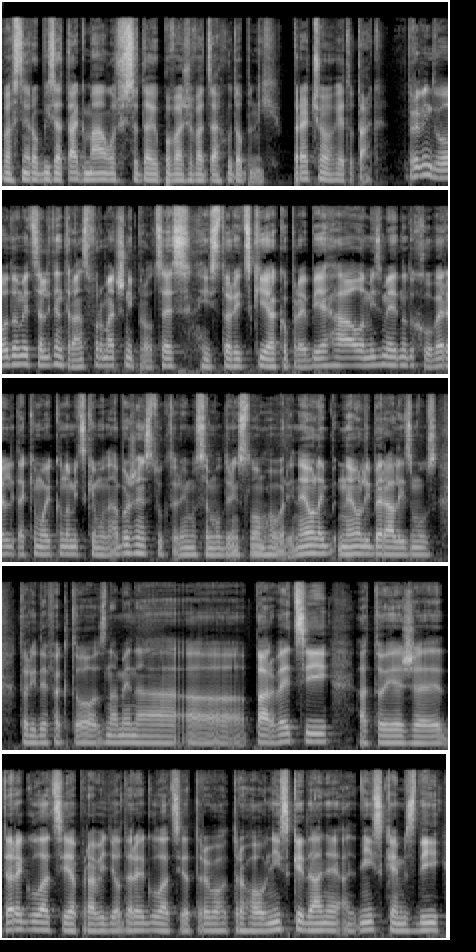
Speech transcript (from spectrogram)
vlastne robí za tak málo, že sa dajú považovať za chudobných. Prečo je to tak? Prvým dôvodom je celý ten transformačný proces historický, ako prebiehal. My sme jednoducho uverili takému ekonomickému náboženstvu, ktorému sa múdrym slovom hovorí neoliberalizmus, ktorý de facto znamená pár vecí a to je, že deregulácia pravidel, deregulácia trhov, nízke dane a nízke mzdy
